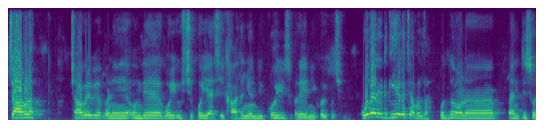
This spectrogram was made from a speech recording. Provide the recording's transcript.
ਚਾਵਲ चावल भी अपने होंगे कोई उससे कोई ऐसी खाद नहीं होती कोई स्प्रे नहीं कोई कुछ नहीं ਉਹਦਾ ਰੇਟ ਕੀ ਹੈਗਾ ਚਾਵਲ ਦਾ उदा होना पैंतीस सौ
